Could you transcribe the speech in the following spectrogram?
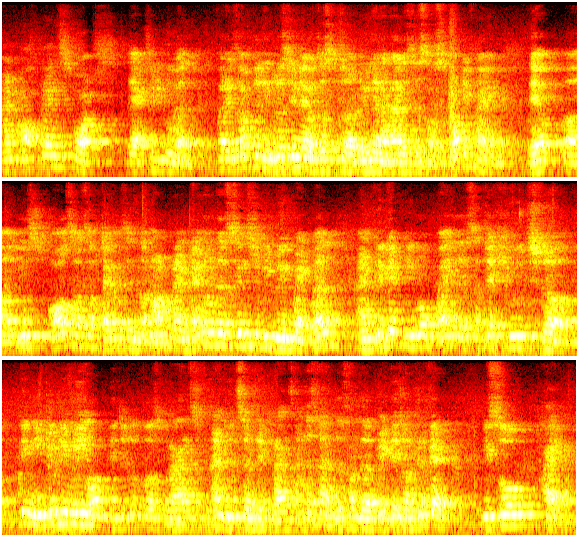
and off-prime sports, they actually do well. For example, interestingly, I was just uh, doing an analysis of Spotify, they have uh, used all sorts of channels in the non-prime time and there seems to be doing quite well. And cricket, we know why there is such a huge uh, thing intuitively on digital first brands and youth-centric brands understand this and the weightage on cricket is so high.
